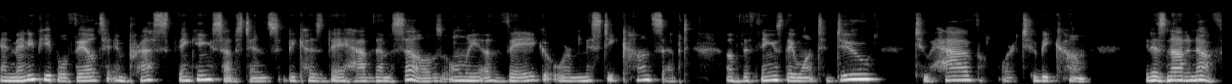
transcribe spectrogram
And many people fail to impress thinking substance because they have themselves only a vague or misty concept of the things they want to do, to have, or to become. It is not enough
